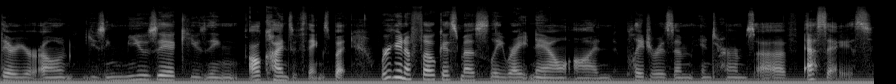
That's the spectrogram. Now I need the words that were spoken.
they're your own using music, using all kinds of things. But we're going to focus mostly right now on plagiarism in terms of essays.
